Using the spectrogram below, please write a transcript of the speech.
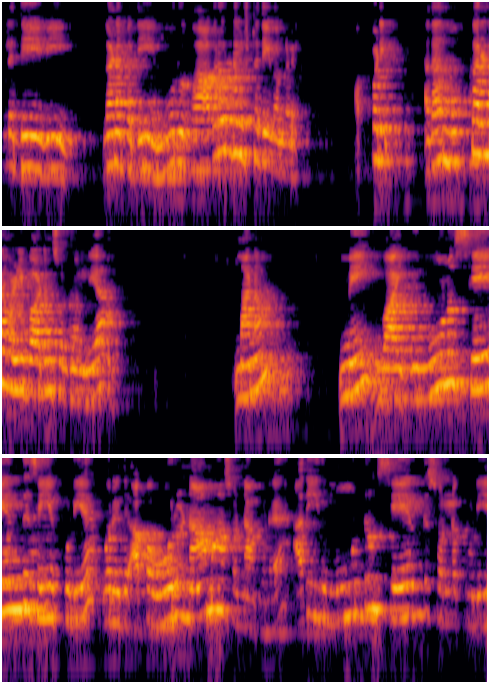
இல்லை தேவி கணபதி முருகா அவரவருடைய இஷ்ட தெய்வங்களை. அப்படி அதாவது முக்கரண வழிபாடுன்னு சொல்றோம் இல்லையா? மனம் மெய் வாய் இது மூணும் சேர்ந்து செய்யக்கூடிய ஒரு இது. அப்போ ஒரு நாமா சொன்னால் கூட அது இது மூன்றும் சேர்ந்து சொல்லக்கூடிய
